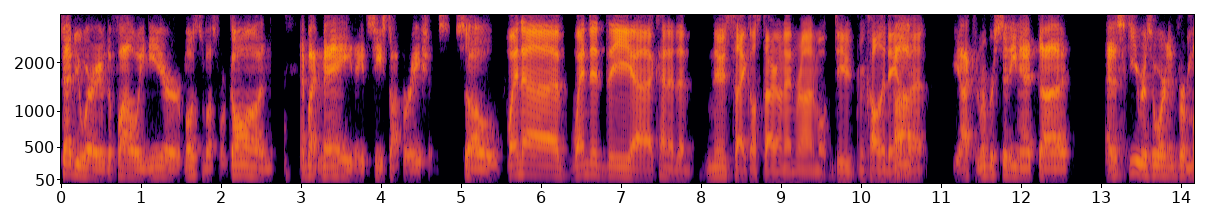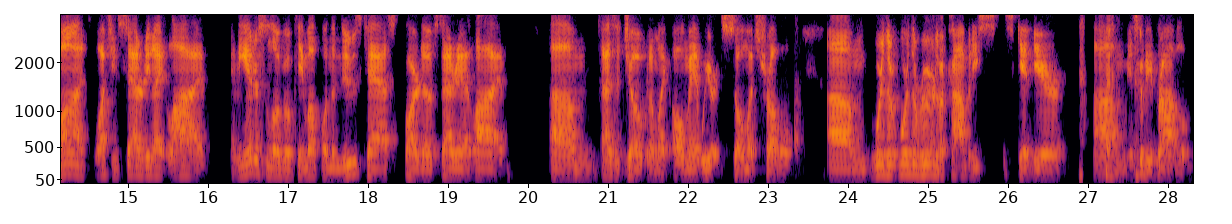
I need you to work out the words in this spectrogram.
February of the following year, most of us were gone, and by May they'd ceased operations. So When uh when did the uh kind of the news cycle start on Enron? What, do you recall the date on Uh, that? yeah, I can remember sitting at uh, at a ski resort in Vermont watching Saturday Night Live, and the Andersen logo came up on the newscast part of Saturday Night Live um, as a joke, and I'm like, oh man, we are in so much trouble. Um, we're the we're the root of a comedy skit here. Um, it's going to be a problem.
